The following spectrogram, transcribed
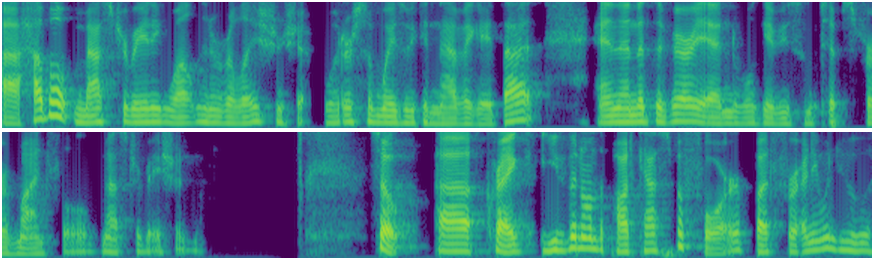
Uh, how about masturbating while in a relationship? What are some ways we can navigate that? And then at the very end, we'll give you some tips for mindful masturbation. So, uh, Craig, you've been on the podcast before, but for anyone who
